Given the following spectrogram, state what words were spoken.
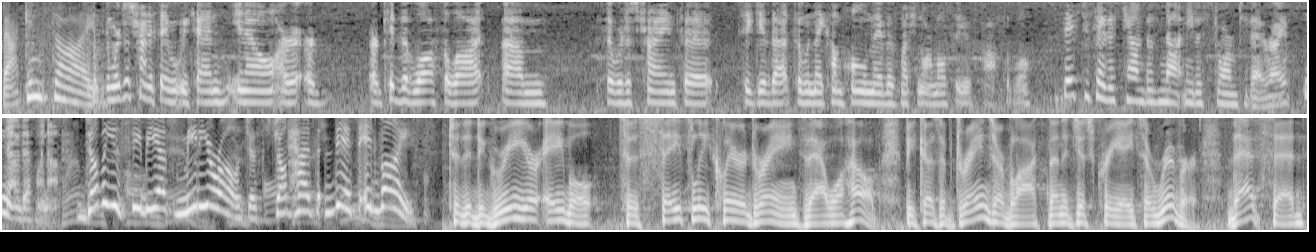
back inside. And we're just trying to save what we can. You know, our, our, our kids have lost a lot. Um, so we're just trying to to give that so when they come home they have as much normalcy as possible. Safe to say this town does not need a storm today, right? No, definitely not. WCBS meteorologist John has this advice. To the degree you're able to safely clear drains, that will help. Because if drains are blocked, then it just creates a river. That said,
